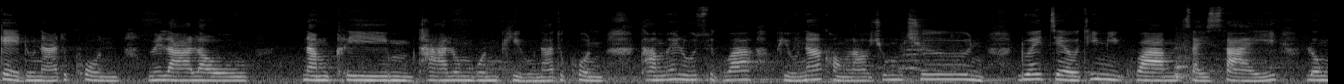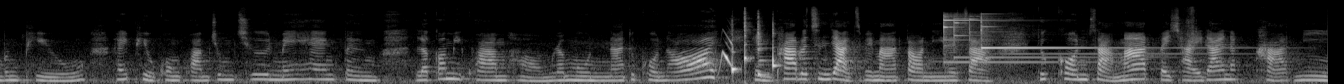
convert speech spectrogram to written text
เกตดูนะทุกคน เวลาเรา นำครีมทาลงบนผิวนะทุกคนทำให้รู้สึกว่าผิวหน้าของเราชุ่มชื่น ด้วยเจลที่มีความใส ๆ ลงบนผิว ให้ผิวคงความชุ่มชื่นไม่แห้งตึง แล้วก็มีความหอมละมุนนะทุกคนอ้อยเห็นภาพแล้วฉันอยากจะไปมาตอนนี้เลยจ้ะทุกคนสามารถไปใช้ได้นะคะนี่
